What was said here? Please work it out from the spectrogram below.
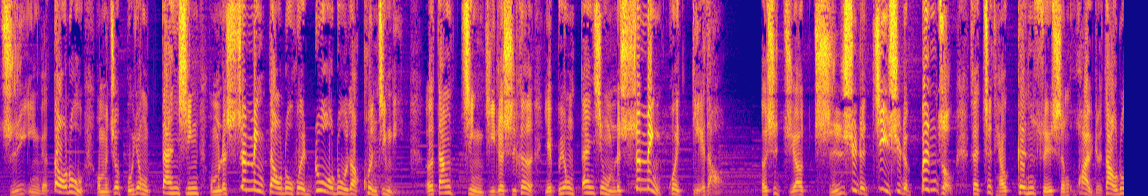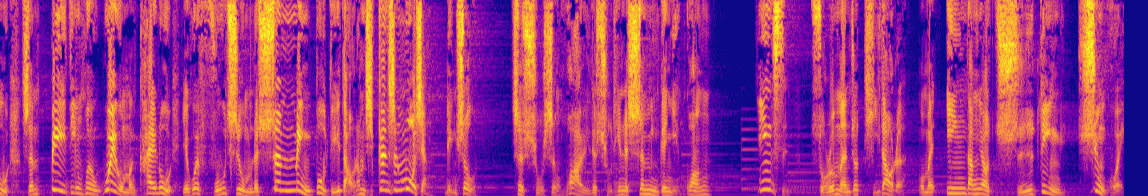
指引的道路，我们就不用担心我们的生命道路会落入到困境里；而当紧急的时刻，也不用担心我们的生命会跌倒。而是只要持续的、继续的奔走在这条跟随神话语的道路，神必定会为我们开路，也会扶持我们的生命不跌倒。让我们去更深默想、领受这属神话语的属天的生命跟眼光。因此，所罗门就提到了，我们应当要持定训诲，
